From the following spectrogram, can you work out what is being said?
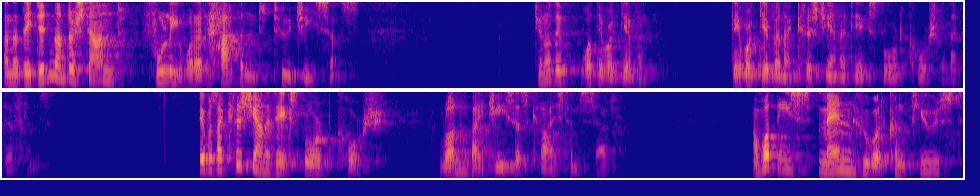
and that they didn't understand fully what had happened to Jesus, do you know they, what they were given? They were given a Christianity Explored course with a difference. It was a Christianity Explored course run by Jesus Christ himself. And what these men who were confused,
